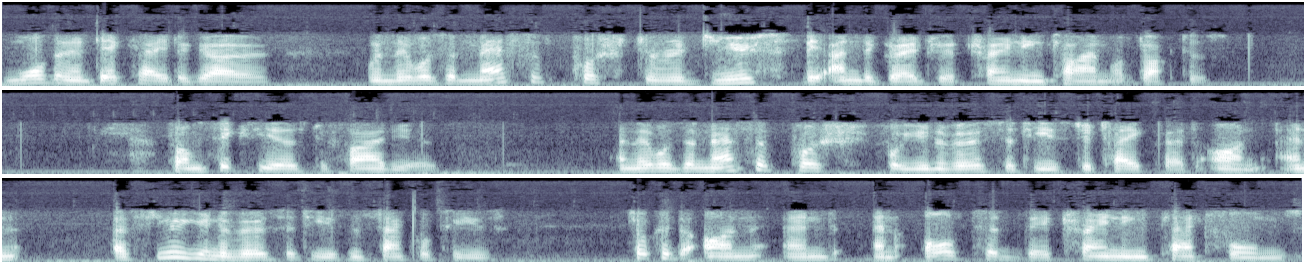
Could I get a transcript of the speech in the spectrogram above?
more than a decade ago when there was a massive push to reduce the undergraduate training time of doctors from six years to five years. And there was a massive push for universities to take that on. And a few universities and faculties took it on and, and altered their training platforms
